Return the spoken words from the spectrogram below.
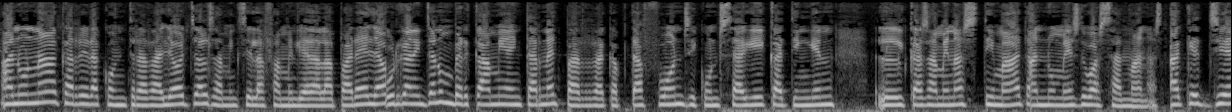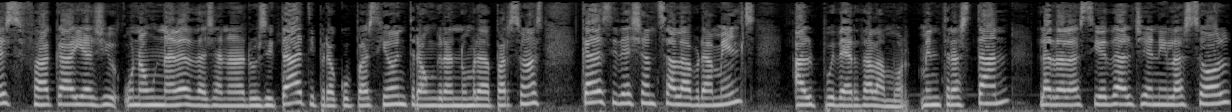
En una carrera contrarrellotge, els amics i la família de la parella organitzen un verkami a internet per recaptar fons i aconseguir que tinguin el casament estimat en només dues setmanes. Aquest gest fa que hi hagi una onada de generositat i preocupació entre un gran nombre de persones que decideixen celebrar amb ells el poder de l'amor. Mentrestant, la relació del Gen i la Sol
